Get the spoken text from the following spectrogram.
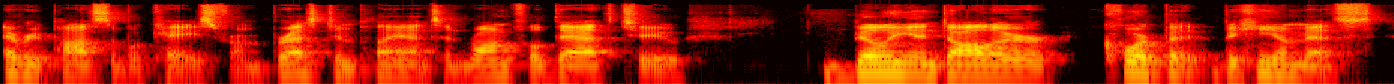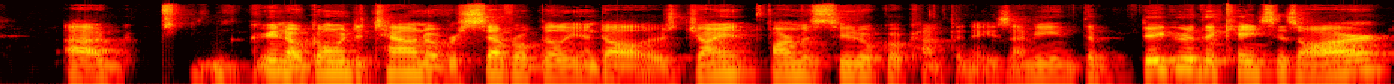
every possible case from breast implants and wrongful death to billion dollar corporate behemoths, uh, you know, going to town over several billion dollars, giant pharmaceutical companies. I mean, the bigger the cases are,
